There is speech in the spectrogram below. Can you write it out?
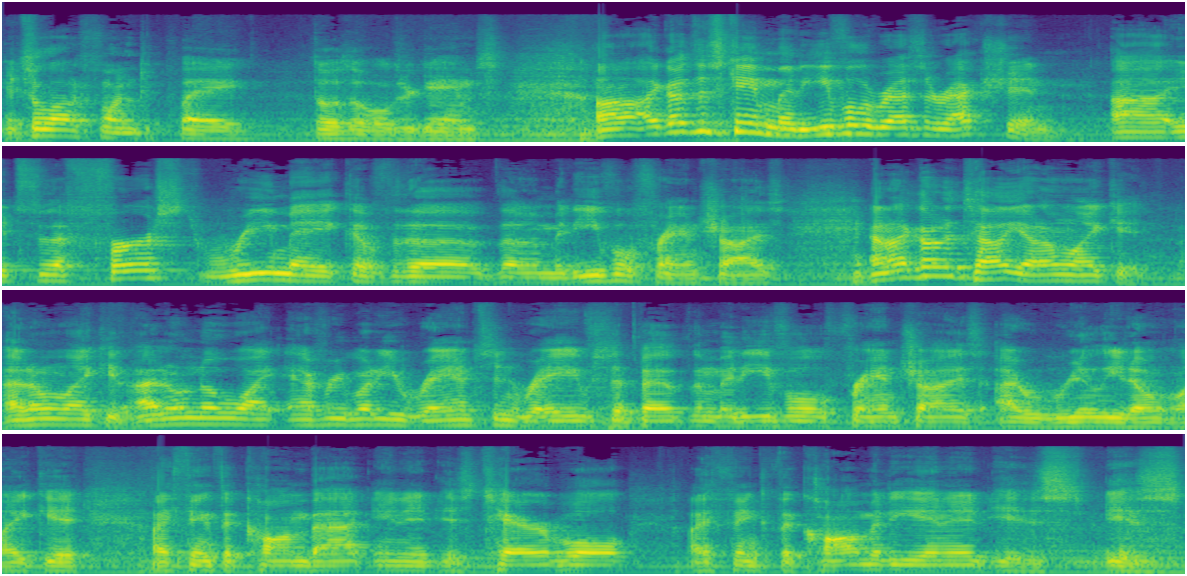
it's a lot of fun to play those older games. Uh, I got this game MediEvil Resurrection. Uh, it's the first remake of the, the MediEvil franchise, and I gotta tell you, I don't like it. I don't like it. I don't know why everybody rants and raves about the MediEvil franchise. I really don't like it. I think the combat in it is terrible. I think the comedy in it is is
